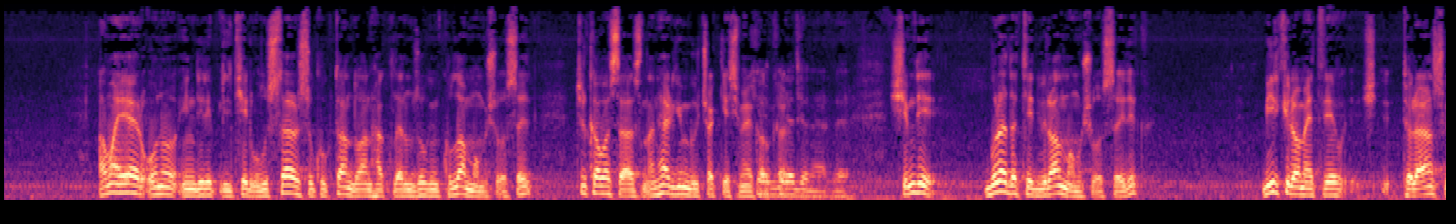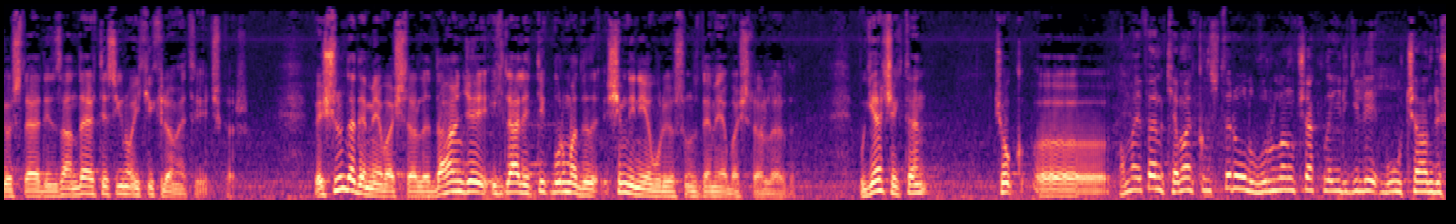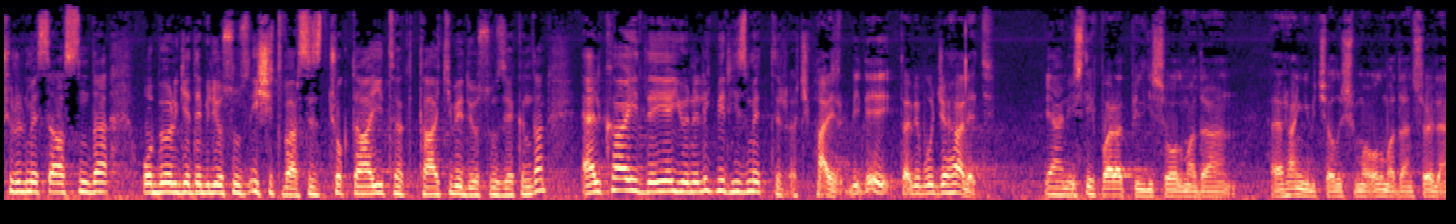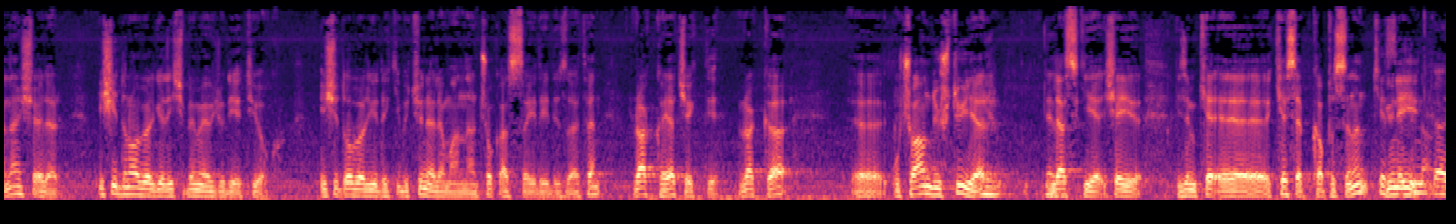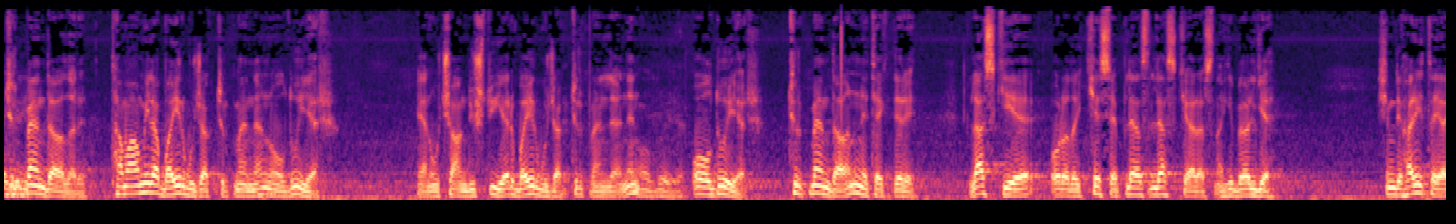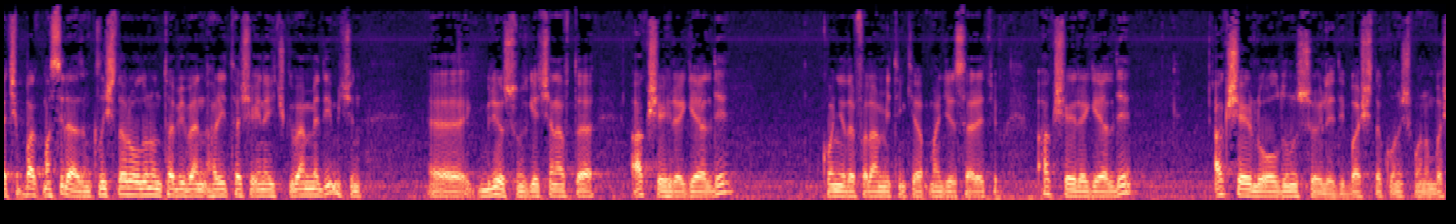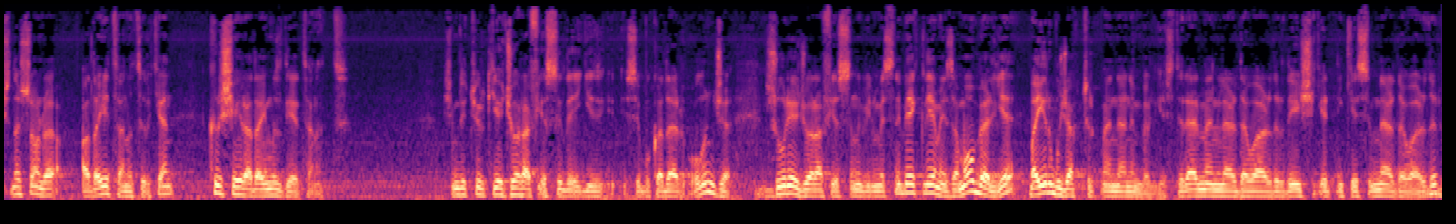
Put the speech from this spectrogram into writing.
Ama eğer onu indirip ilkeli uluslararası hukuktan doğan haklarımızı o gün kullanmamış olsaydık Türk hava sahasından her gün bir uçak geçmeye kalkardı. dönerdi. Şimdi burada tedbir almamış olsaydık bir kilometre tolerans gösterdiğiniz anda ertesi gün o iki kilometreye çıkar. Ve şunu da demeye başlarlar. Daha önce ihlal ettik vurmadı. Şimdi niye vuruyorsunuz demeye başlarlardı. Bu gerçekten çok e, Ama efendim Kemal Kılıçdaroğlu vurulan uçakla ilgili bu uçağın düşürülmesi aslında o bölgede biliyorsunuz IŞİD var. Siz çok daha iyi ta- takip ediyorsunuz yakından. El-Kaide'ye yönelik bir hizmettir açıkçası. hayır. Bir de tabii bu cehalet. Yani İstihbarat bilgisi olmadan, herhangi bir çalışma olmadan söylenen şeyler. IŞİD'in o bölgede hiçbir mevcudiyeti yok. IŞİD o bölgedeki bütün elemanlar çok az sayıdaydı zaten. Rakka'ya çekti. Rakka e, uçağın düştüğü yer Laskiye şey bizim Ke, e, Kesep kapısının Kesep'in güneyi. Türkmen dağları. Tamamıyla bayır bucak Türkmenlerin olduğu yer. Yani uçağın düştüğü yer bayır bucak Türkmenlerinin Olduğu yer. olduğu yer. Türkmen Dağı'nın etekleri. Laskiye, orada Kesep, Las- Laskiye arasındaki bölge. Şimdi haritayı açıp bakması lazım. Kılıçdaroğlu'nun tabii ben harita şeyine hiç güvenmediğim için e, biliyorsunuz geçen hafta Akşehir'e geldi. Konya'da falan miting yapma cesareti yok. Akşehir'e geldi. Akşehirli olduğunu söyledi başta konuşmanın başında. Sonra adayı tanıtırken Kırşehir adayımız diye tanıttı. Şimdi Türkiye coğrafyasıyla ilgisi bu kadar olunca Suriye coğrafyasını bilmesini bekleyemeyiz. Ama o bölge bayır bucak Türkmenlerinin bölgesidir. Ermeniler de vardır, değişik etnik kesimler de vardır.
